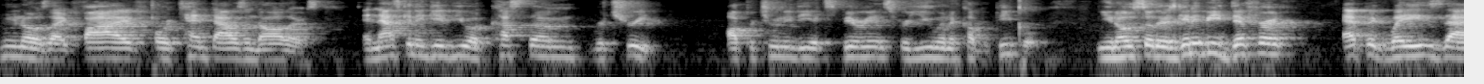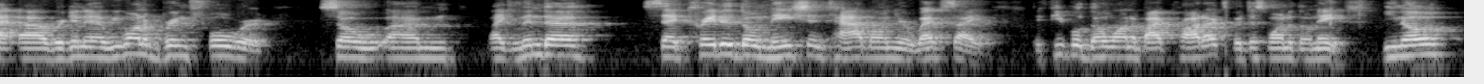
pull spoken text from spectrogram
who knows, like five or ten thousand dollars, and that's going to give you a custom retreat opportunity experience for you and a couple people. You know, so there's going to be different epic ways that uh, we're gonna we want to bring forward. So, um, like Linda said, create a donation tab on your website. If people don't want to buy products but just want to donate, you know,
